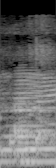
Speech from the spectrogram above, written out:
me.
